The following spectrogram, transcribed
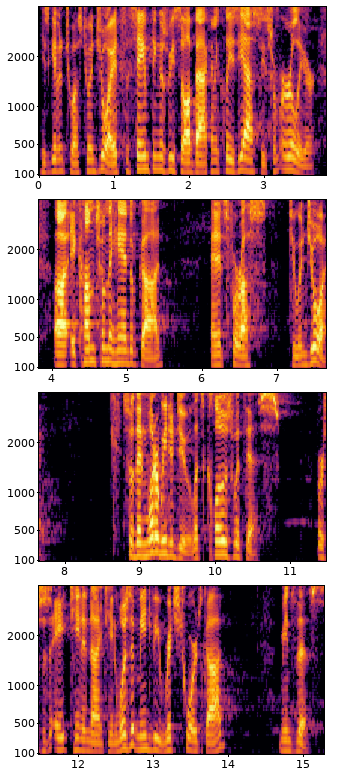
He's given it to us to enjoy. It's the same thing as we saw back in Ecclesiastes from earlier. Uh, it comes from the hand of God, and it's for us to enjoy. So then, what are we to do? Let's close with this verses 18 and 19. What does it mean to be rich towards God? It means this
